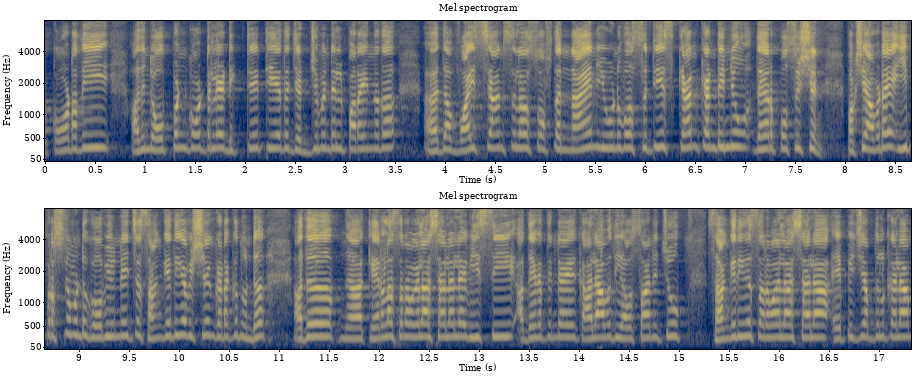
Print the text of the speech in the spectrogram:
കോടതി അതിന്റെ ഓപ്പൺ കോർട്ടിലെ ഡിക്റ്റേറ്റ് ചെയ്ത ജഡ്ജ്മെന്റിൽ പറയുന്നത് the vice chancellors of the nine universities can continue their position പക്ഷേ അവിടെ ഈ പ്രശ്നമുണ്ട്. ഗോപി ഉന്നയിച്ച സാങ്കേതിക വിഷയം കിടക്കുന്നുണ്ട്. അത് കേരള സർവകലാശാലയിലെ വി സി അദ്ദേഹത്തിന്റെ കാലാവധി അവസാനിച്ചു. സാങ്കേതിക സർവകലാശാല A P J Abdul Kalam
